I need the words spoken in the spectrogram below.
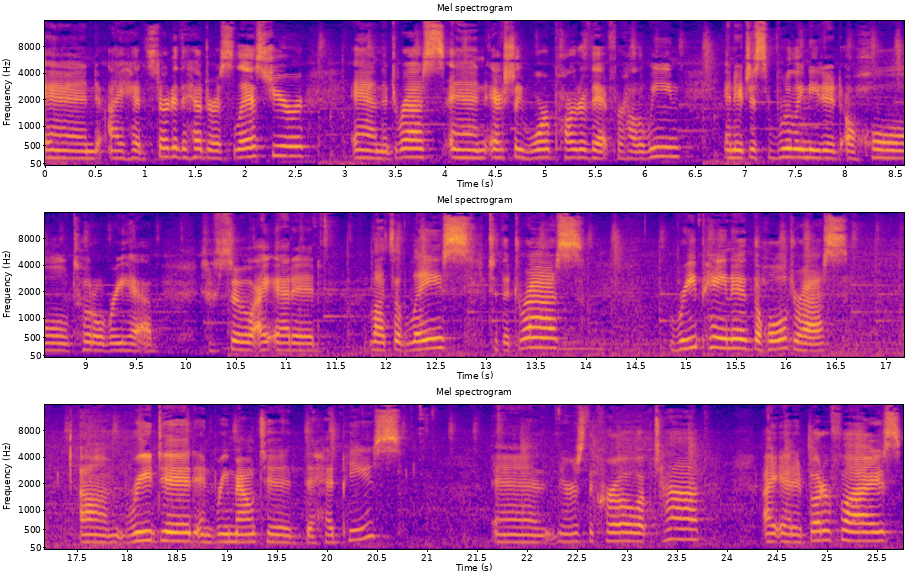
And I had started the headdress last year and the dress and actually wore part of that for Halloween and it just really needed a whole total rehab. So I added lots of lace to the dress, repainted the whole dress, um, redid and remounted the headpiece. And there's the crow up top. I added butterflies,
